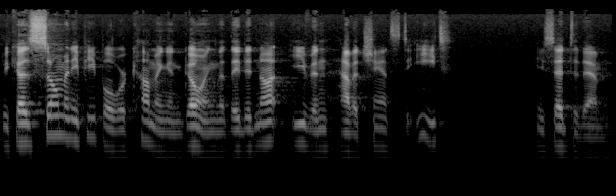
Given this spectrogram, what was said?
because so many people were coming and going that they did not even have a chance to eat, he said to them,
